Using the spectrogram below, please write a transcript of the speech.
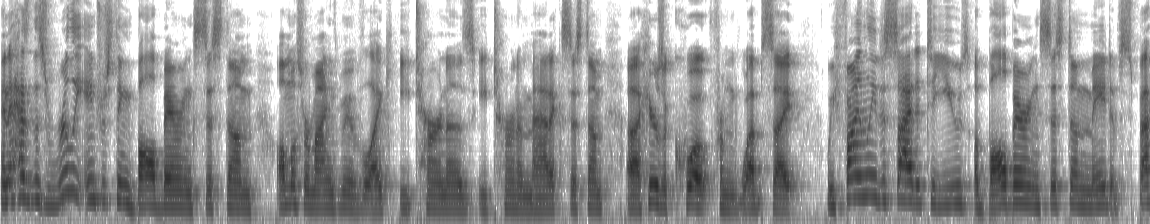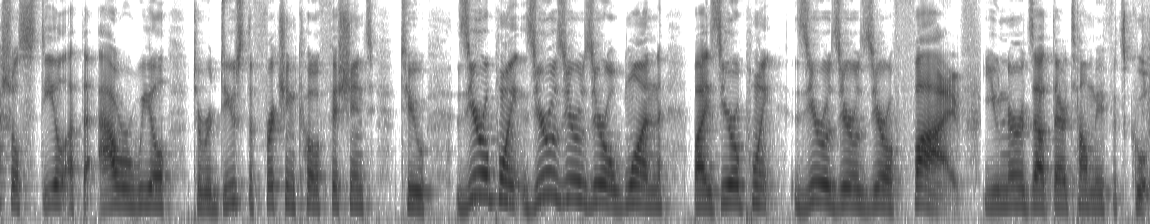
And it has this really interesting ball bearing system, almost reminds me of like Eterna's Eternamatic system. Uh, here's a quote from the website. We finally decided to use a ball bearing system made of special steel at the hour wheel to reduce the friction coefficient to 0.0001 by 0.0005. You nerds out there tell me if it's cool.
